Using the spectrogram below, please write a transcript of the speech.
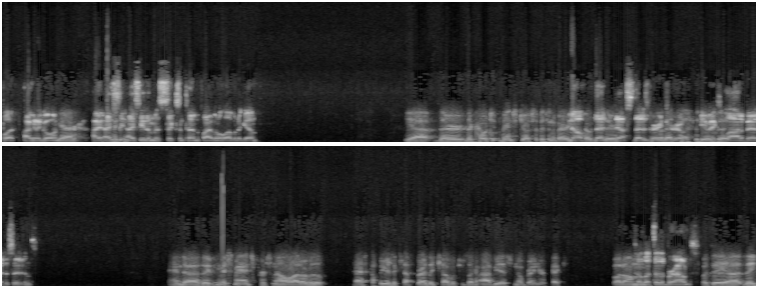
but I'm going to go under. Yeah. I, I see I see them as six and 10, 5 and eleven again. Yeah, their their coach Vance Joseph isn't a very no. Good coach that, either. Yes, that is very so true. He makes a lot of bad decisions, and uh, they've mismanaged personnel a lot over the past couple years, except Bradley Chubb, which was like an obvious no brainer pick. But um, so that's to the Browns. But they uh, they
